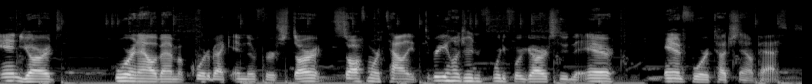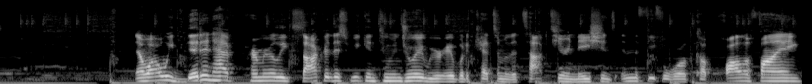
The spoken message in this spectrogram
and yards for an Alabama quarterback in their first start. Sophomore tallied 344 yards through the air and four touchdown passes. Now, while we didn't have Premier League soccer this weekend to enjoy, we were able to catch some of the top tier nations in the FIFA World Cup qualifying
